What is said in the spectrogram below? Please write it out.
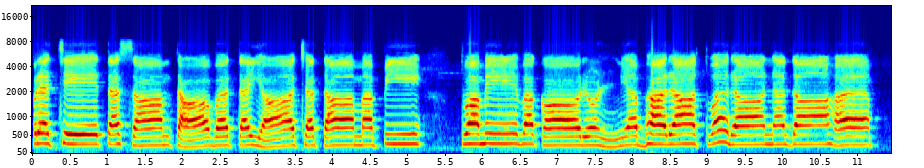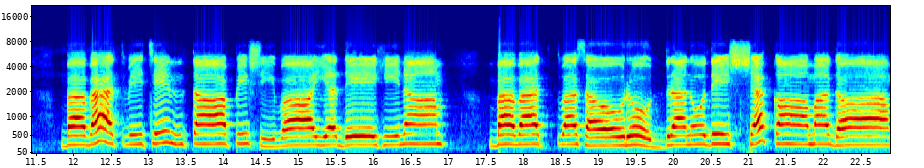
प्रचेतसां तावतया च तामपि त्वमेव कारुण्यभरात्वरानदाः भवद्विचिन्तापि शिवाय देहिनां। भवत्वसौरुद्रनुदिश्य कामदा।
